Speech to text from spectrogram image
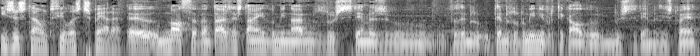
e gestão de filas de espera. A nossa vantagem está em dominarmos os sistemas, fazermos, termos o domínio vertical dos sistemas, isto é,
